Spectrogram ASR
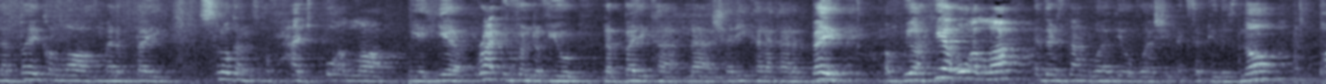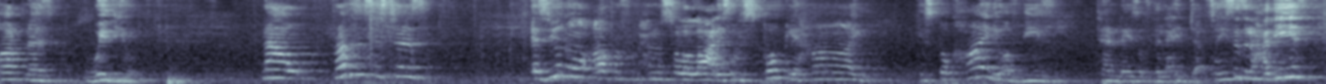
لبيك اللهم لبيك slogans of Hajj oh Allah we are here right in front of you لبيك لا شريك لك لبيك and we are here oh Allah and there is none worthy of worship except you there's no partners with you now brothers and sisters as you know our Prophet Muhammad sallallahu alaihi wasallam spoke high he spoke highly of these 10 days of the Hijjah so he says in a hadith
